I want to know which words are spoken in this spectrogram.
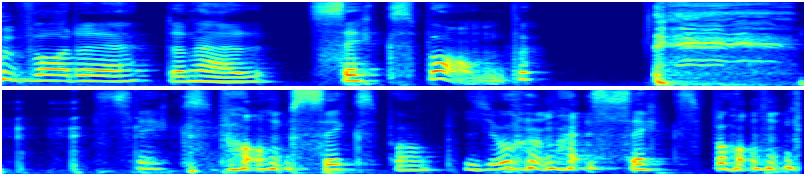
Var det den här sexbomb? Sexbomb, sexbomb, you're my sexbomb.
